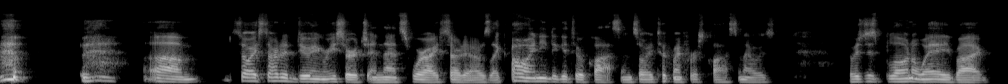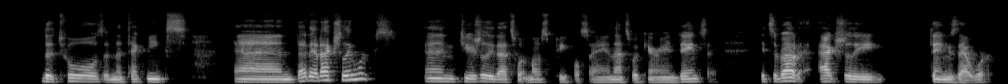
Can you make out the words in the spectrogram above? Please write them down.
um, so I started doing research, and that's where I started. I was like, oh, I need to get to a class. And so I took my first class, and I was I was just blown away by the tools and the techniques and that it actually works. And usually that's what most people say, and that's what Gary and Dane say. It's about actually things that work.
